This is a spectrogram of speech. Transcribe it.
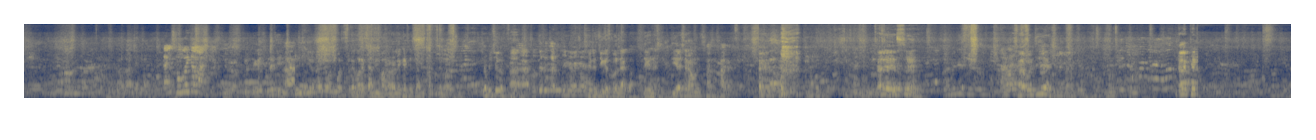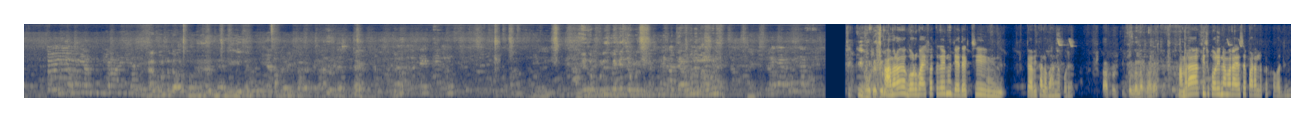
তাহলে সময়টা লাগবে। ঘরে চাবি হয় ওরা লিখেছে যে ঘরে চাবি। ছিল হ্যাঁ প্রত্যেকটা চাবি ভেঙে ভেঙে সেটা জিজ্ঞেস করলে একবার দেখে নেছি দিয়ে সেরকম হ্যাঁ বলছি এই তো পুলিশ লেগেছে ওখান থেকে আসবে না ভালো মানে কি ঘটেছিল আমরা গরু করতে গেলু যে দেখছি চাবি তালা ভাঙে পড়ে। তারপর কি করলেন আপনারা? আমরা আর কিছু করি না আমরা এসে পাড়ার খবর দিন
